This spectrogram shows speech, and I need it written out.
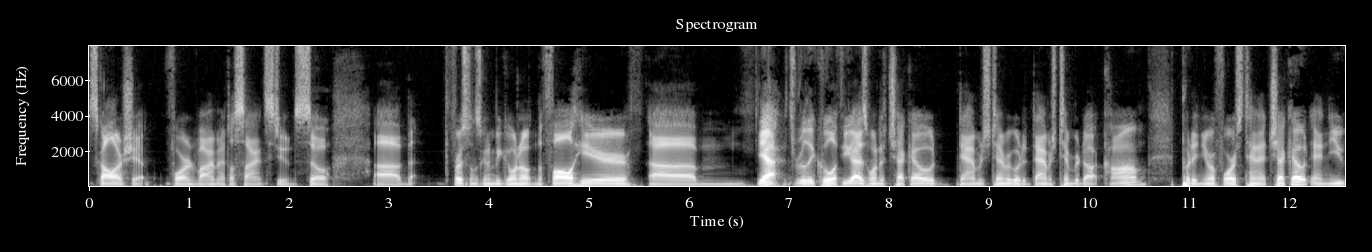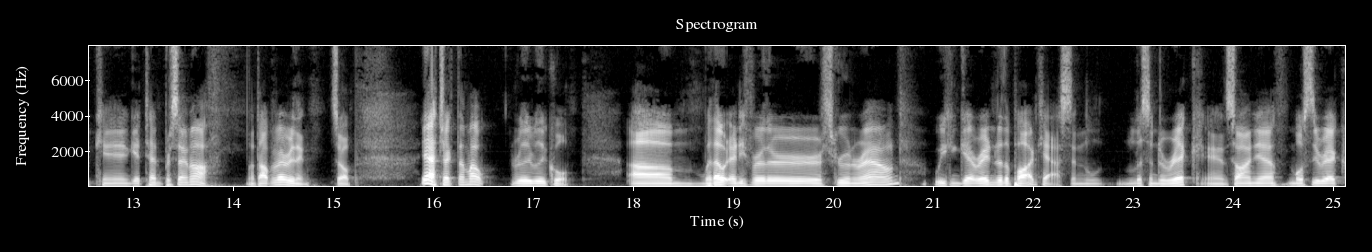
scholarship for environmental science students. So uh, the first one's going to be going out in the fall here. Um, yeah, it's really cool. If you guys want to check out Damage Timber, go to damagetimber.com, put in your Force 10 at checkout, and you can get 10% off on top of everything. So yeah, check them out. Really, really cool. Um, without any further screwing around, we can get right into the podcast and listen to Rick and Sonia, mostly Rick.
